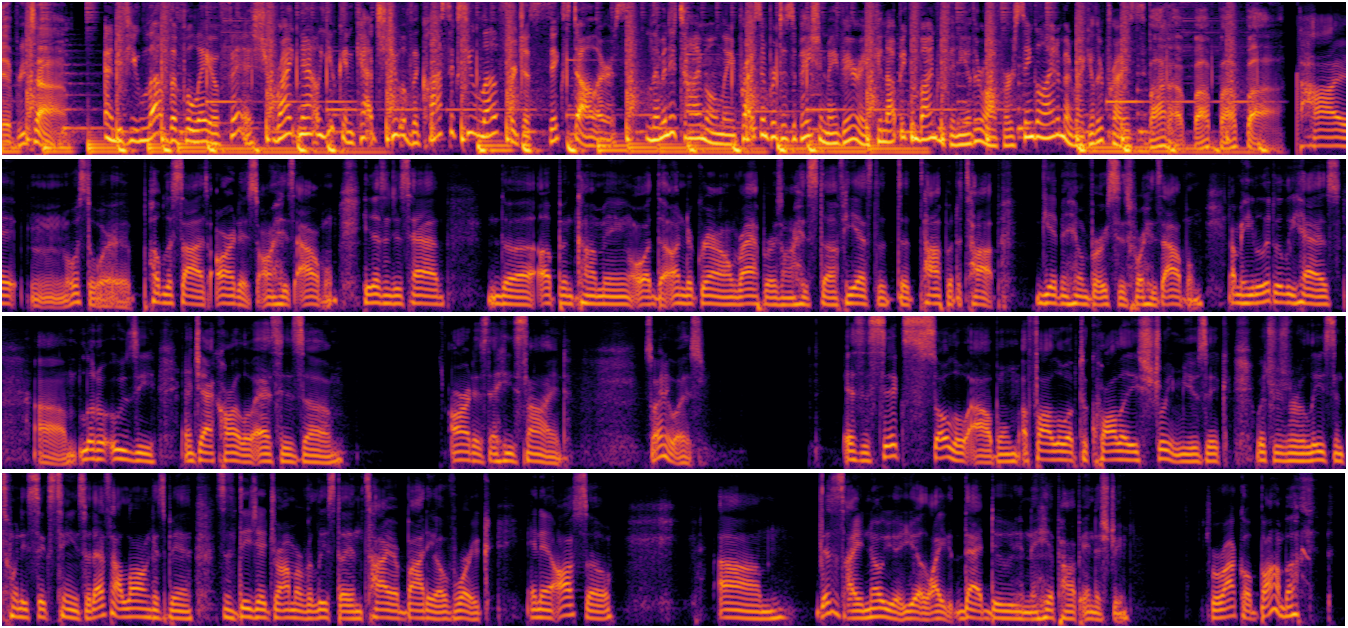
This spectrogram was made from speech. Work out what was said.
Every time. And if you love the filet of fish, right now you can catch two of the classics you love for just $6. Limited time only. Price and participation may vary. Cannot be combined with any other offer. Single item at regular price. Ba da ba ba ba. high mm, what's the word publicized artists on his album he doesn't just have the up and coming or the underground rappers on his stuff he has the, the top of the top giving him verses for his album i mean he literally has um, Lil Uzi and jack harlow as his um, artists that he signed so anyways it's a sixth solo album, a follow up to Quality Street Music, which was released in 2016. So that's how long it's been since DJ Drama released the entire body of work. And then also, um, this is how you know you're, you're like that dude in the hip hop industry. Barack Obama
